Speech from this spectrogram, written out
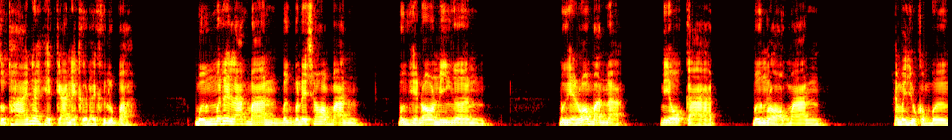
สุดท้ายเนี่ยเหตุการณ์เนี่ยเกิดอะไรขึ้นรู้ป่ะ มึงไม่ได้รักมัน มึงไม่ได้ชอบมัน มึงเห็นว่ามันมีเงิน มึงเห็นว่ามันอะมีโอกาส มึงหลอกมัน ให้มาอยู่กับมึง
